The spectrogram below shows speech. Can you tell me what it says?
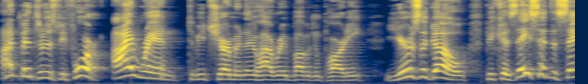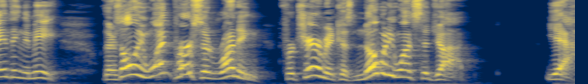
I've been through this before. I ran to be chairman of the Ohio Republican Party years ago because they said the same thing to me. There's only one person running for chairman because nobody wants the job. Yeah,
